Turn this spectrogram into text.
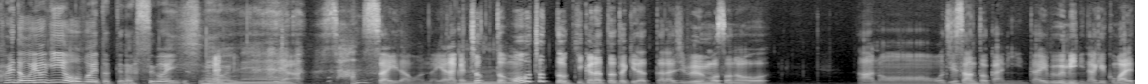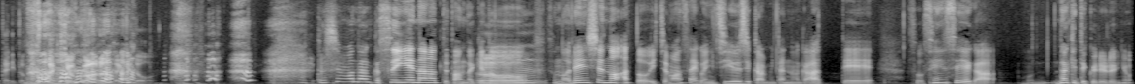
これで泳ぎを覚えたっていうのがすごいですすごね。いね。いや3歳だもんな。いやなんかちょっと、うん。もうちょっと大きくなった時だったら自分もそのあのーおじさんとかにだいぶ海に投げ込まれたりとかした記憶はあるんだけど。私もなんか水泳習ってたんだけど、うん。その練習の後一番最後に自由時間みたいなのがあってそう先生がもう投げてくれるんよ。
